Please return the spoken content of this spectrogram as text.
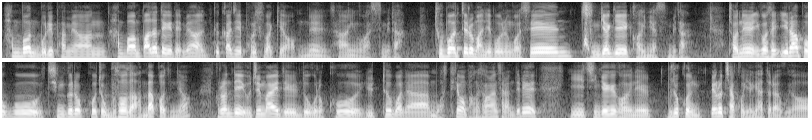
한 번 몰입하면 한 번 빠져들게 되면 끝까지 볼 수밖에 없는 상황인 것 같습니다. 두 번째로 많이 보는 것은 진격의 거인이었습니다. 저는 이것을 1화 보고 징그럽고 좀 무서워서 안 봤거든요. 그런데 요즘 아이들도 그렇고 유튜버나 뭐 스트리머 방송하는 사람들은 이 진격의 거인을 무조건 빼놓지 않고 얘기하더라고요.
